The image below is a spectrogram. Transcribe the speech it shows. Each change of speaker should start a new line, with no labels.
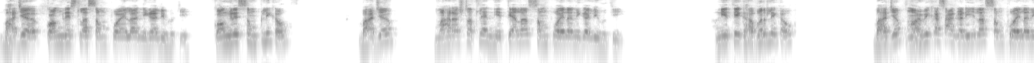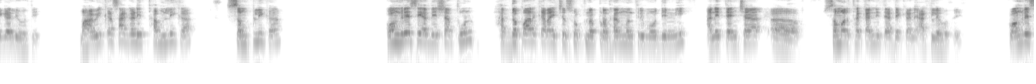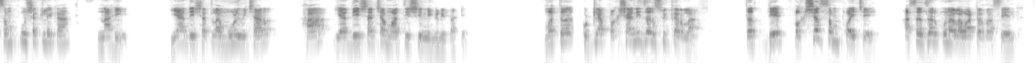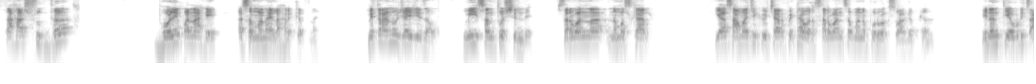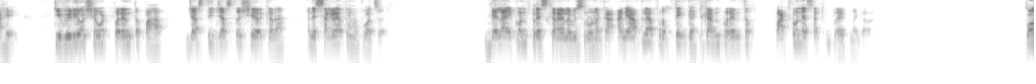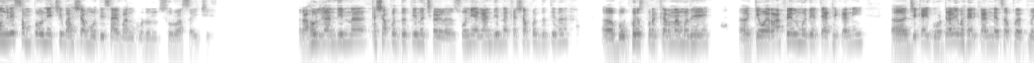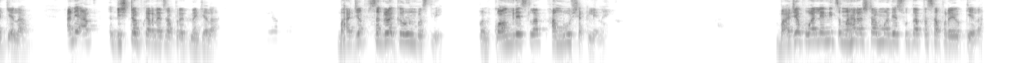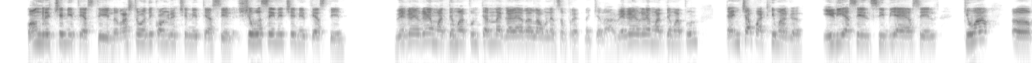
भाजप काँग्रेसला संपवायला निघाली होती. काँग्रेस संपली का हो? भाजप महाराष्ट्रातल्या नेत्याला संपवायला निघाली होती. नेते घाबरले का हो? भाजप महाविकास आघाडीला संपवायला निघाली होती. महाविकास आघाडी थांबली का? संपली का? काँग्रेस या देशातून हद्दपार करायचे स्वप्न प्रधानमंत्री मोदींनी आणि त्यांच्या अं, समर्थकांनी त्या ठिकाणी आखले होते. काँग्रेस संपू शकले का? नाही. या देशातला मूळ विचार हा या देशाच्या मातीशी निगडीत आहे. मत कुठल्या पक्षाने जर स्वीकारला तर ते पक्ष संपवायचे असं जर कुणाला वाटत असेल तर हा शुद्ध भोळेपणा आहे असं म्हणायला हरकत नाही. मित्रांनो जय जिजाऊ. मी संतोष शिंदे. सर्वांना नमस्कार. या सामाजिक विचारपीठावर सर्वांचं मनपूर्वक स्वागत कर विनंती एवढीच आहे की व्हिडिओ शेवटपर्यंत पहा. जास्तीत जास्त शेअर करा. आणि सगळ्यात महत्वाचं बेल आयकॉन प्रेस करायला विसरू नका आणि आपल्या प्रत्येक घटकांपर्यंत पाठवण्यासाठी प्रयत्न करा. काँग्रेस संपवण्याची भाषा मोदी साहेबांकडून सुरू असायची. राहुल गांधींना कशा पद्धतीनं छळलं? सोनिया गांधींना कशा पद्धतीनं बोफोर्स प्रकरणामध्ये किंवा राफेलमध्ये त्या ठिकाणी जे काही घोटाळे बाहेर काढण्याचा प्रयत्न केला आणि डिस्टर्ब करण्याचा प्रयत्न केला. भाजप सगळं करून बसली. पण काँग्रेसला थांबवू शकले नाही. भाजपवाल्यांनीच महाराष्ट्रामध्ये सुद्धा तसा प्रयोग केला. काँग्रेसचे नेते असतील राष्ट्रवादी काँग्रेसचे नेते असतील शिवसेनेचे नेते असतील वेगळ्या वेगळ्या माध्यमातून त्यांना गळ्याला लावण्याचा प्रयत्न केला. वेगळ्या वेगळ्या माध्यमातून त्यांच्या पाठीमाग ईडी असेल सीबीआय असेल किंवा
